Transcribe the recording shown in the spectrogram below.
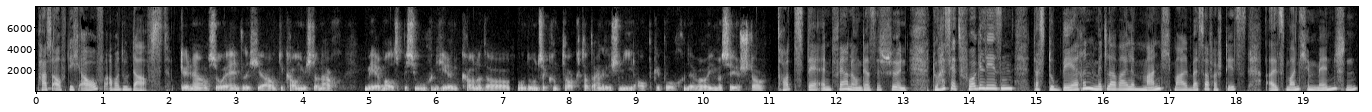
pass auf dich auf, aber du darfst. Genau, so ähnlich, ja. Und die kamen mich dann auch mehrmals besuchen hier in Kanada und unser Kontakt hat eigentlich nie abgebrochen, der war immer sehr stark. Trotz der Entfernung, das ist schön. Du hast jetzt vorgelesen, dass du Bären mittlerweile manchmal besser verstehst als manche Menschen.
